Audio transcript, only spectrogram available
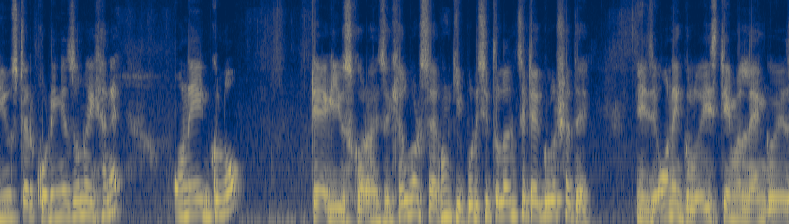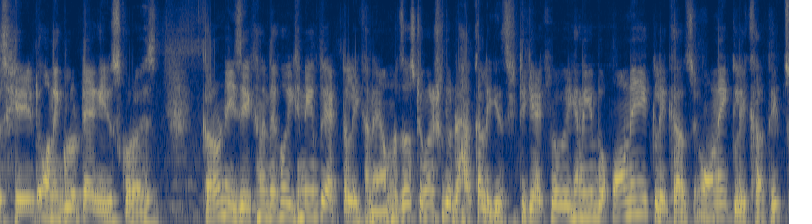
নিউজটার কোডিং এর জন্য এখানে অনেকগুলো ট্যাগ ইউজ করা হয়েছে। খেয়াল করছ? এখন কি পরিচিত লাগছে ট্যাগগুলোর সাথে? এই যে অনেকগুলো এইচটিএমএল ল্যাঙ্গুয়েজ হেড অনেকগুলো ট্যাগ ইউজ করা হয়েছে। কারণ এই যে এখানে দেখো, এখানে কিন্তু একটা লেখা নেই। আমরা জাস্ট ওখানে শুধু ঢাকা লিখেছি, ঠিক একইভাবে এখানে কিন্তু অনেক লেখা আছে, অনেক লেখা, দেখছ?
